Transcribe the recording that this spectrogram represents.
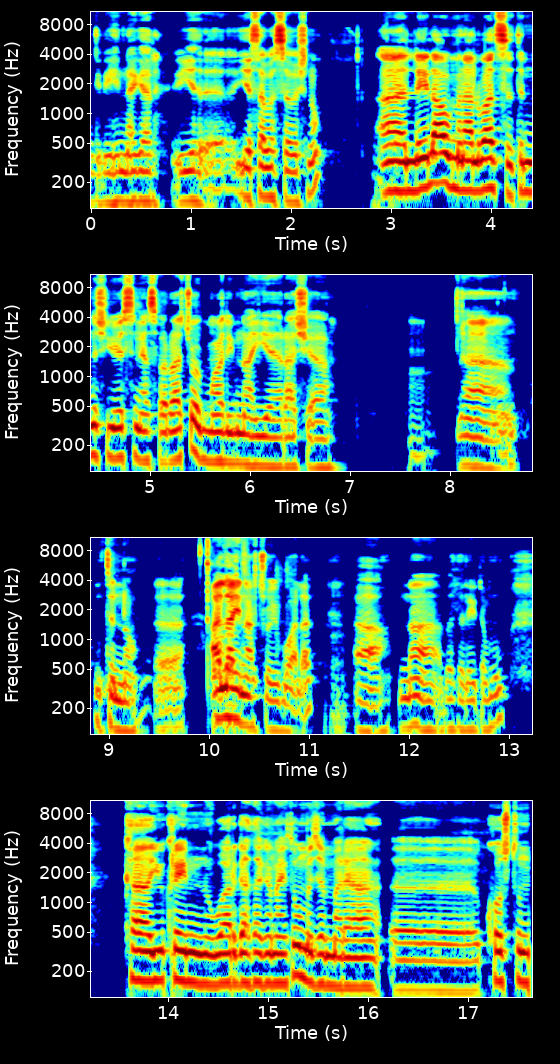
እንግዲህ ይህን ነገር እየሰበሰበች ነው። ሌላው ምናልባት ትንሽ US ን ያስፈራቸው ማሊና የ Russia እንትን ነው ally ናቸው ይባላል። እና በተለይ ደግሞ ከዩክሬን war ጋር ተገናኝቶ መጀመሪያ cost ኡን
